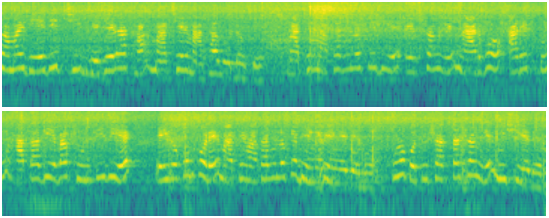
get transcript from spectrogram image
সময় দিয়ে দিচ্ছি ভেজে রাখা মাছের মাথাগুলোকে। মাছের মাথাগুলোকে দিয়ে এর সঙ্গে নাড়বো আর একটু হাতা দিয়ে বা খুন্তি দিয়ে এই রকম করে মাছের মাথাগুলোকে ভেঙে ভেঙে দেব। পুরো কচু শাকটার সঙ্গে মিশিয়ে দেব।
